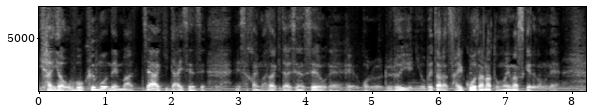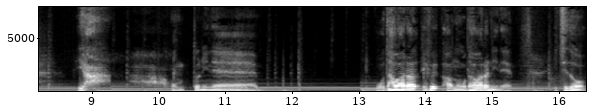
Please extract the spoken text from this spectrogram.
いやいや、僕もね、マチャーキ大先生、坂井正明大先生をね、このルルイエに呼べたら最高だなと思いますけれどもね。いやー、本当にね、小田原、F、あの、小田原にね、一度、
